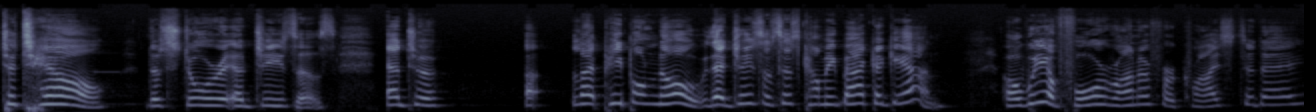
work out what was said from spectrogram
To tell the story of Jesus and to uh, let people know that Jesus is coming back again. Are we a forerunner for Christ today?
